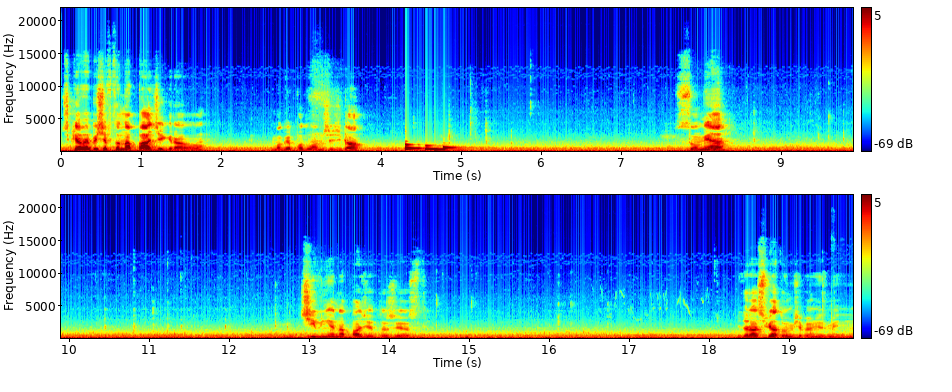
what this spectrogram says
Ciekawe by się w to napadzie grało. Mogę podłączyć go? W sumie? Dziwnie napadzie też jest. I teraz światło mi się pewnie zmieni.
